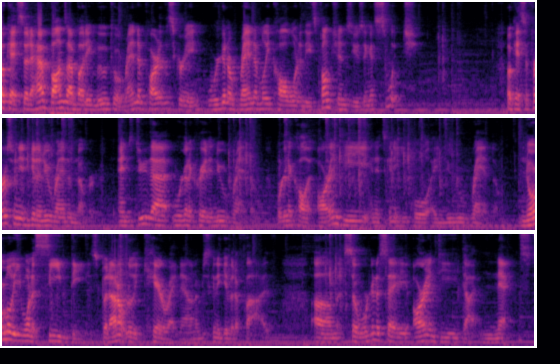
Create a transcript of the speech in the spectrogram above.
Okay, so to have Bonzi Buddy move to a random part of the screen, we're gonna randomly call one of these functions using a switch. Okay, so first we need to get a new random number. And to do that, we're gonna create a new random. We're gonna call it RND and it's gonna equal a new random. Normally you wanna seed these, but I don't really care right now and I'm just gonna give it a five. Um, so we're gonna say rnd.next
